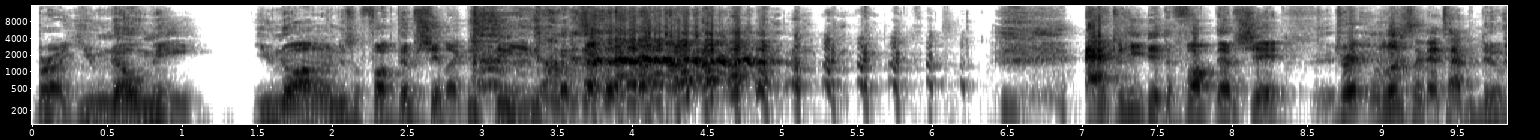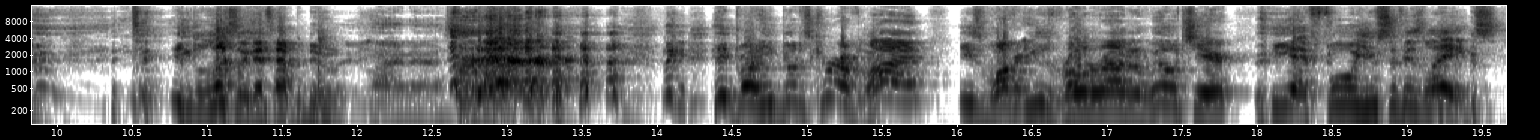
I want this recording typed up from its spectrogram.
"Bro, you know me. You know I want to do some fucked up shit like this to you." After he did the fucked up shit, Drake looks like that type of dude. he looks like that type of dude. Lying ass. Look, he bro, he built his career up lying. He's walking, he was rolling around in a wheelchair. He had full use of his legs.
